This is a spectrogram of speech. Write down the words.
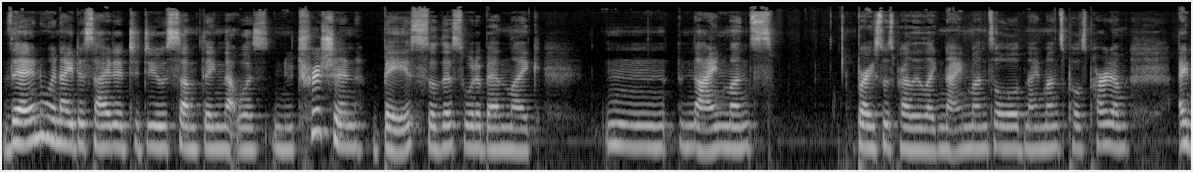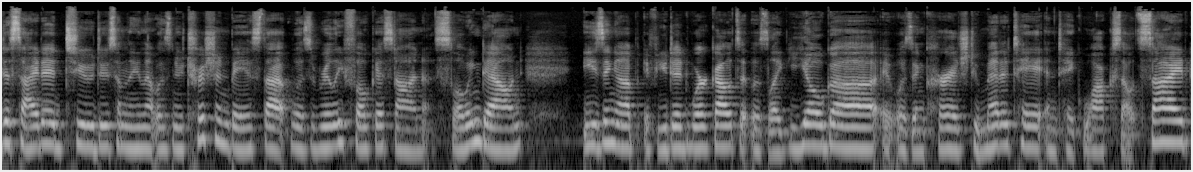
Then when I decided to do something that was nutrition based, so this would have been like mm, 9 months Bryce was probably like 9 months old, 9 months postpartum. I decided to do something that was nutrition based, that was really focused on slowing down, easing up. If you did workouts, it was like yoga, it was encouraged to meditate and take walks outside.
